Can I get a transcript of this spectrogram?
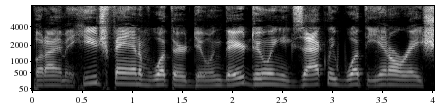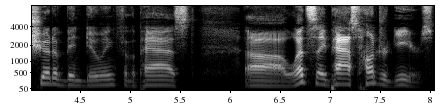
but I am a huge fan of what they're doing. They're doing exactly what the NRA should have been doing for the past, uh, let's say, past 100 years.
